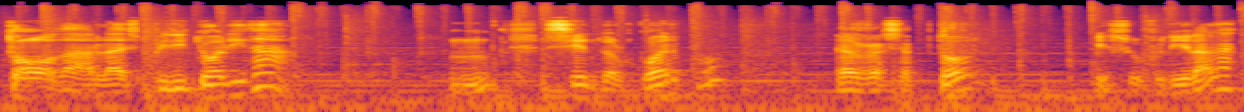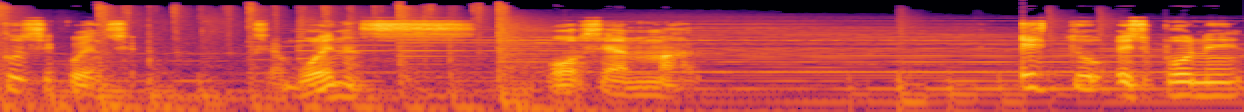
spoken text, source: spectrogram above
toda la espiritualidad, siendo el cuerpo el receptor y sufrirá las consecuencias, sean buenas o sean malas. Esto expone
